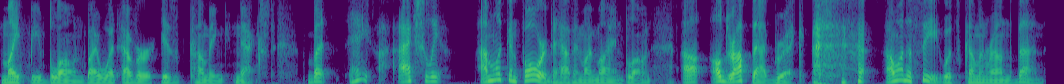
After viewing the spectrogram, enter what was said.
might be blown by whatever is coming next. But hey, actually, I'm looking forward to having my mind blown. I'll, I'll drop that brick. I want to see what's coming around the bend.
